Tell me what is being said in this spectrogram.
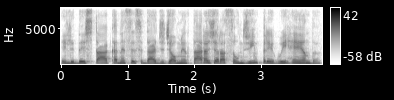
Ele destaca a necessidade de aumentar a geração de emprego e renda,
